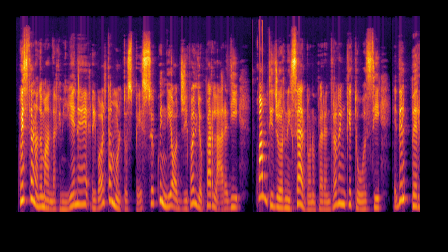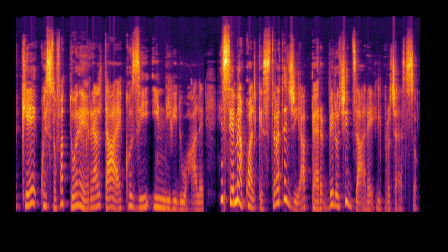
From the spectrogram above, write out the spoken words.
Questa è una domanda che mi viene rivolta molto spesso e quindi oggi voglio parlare di quanti giorni servono per entrare in chetosi e del perché questo fattore in realtà è così individuale, insieme a qualche strategia per velocizzare il processo.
